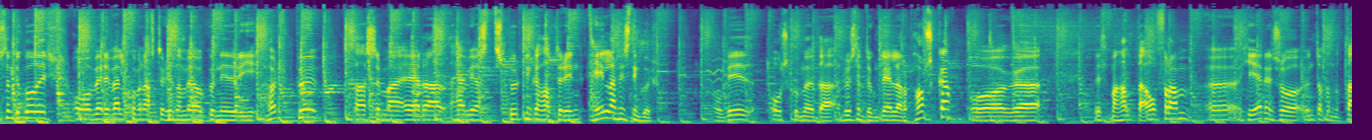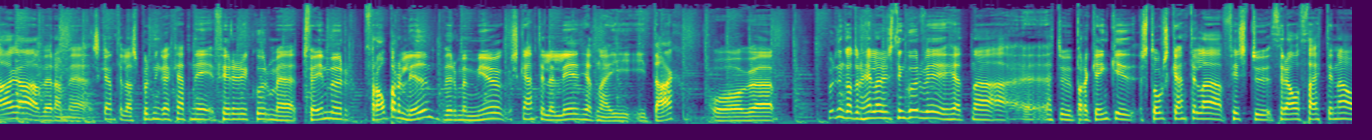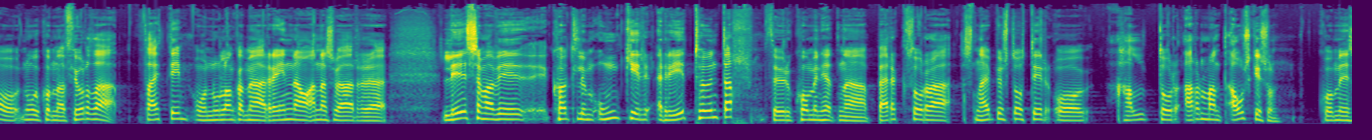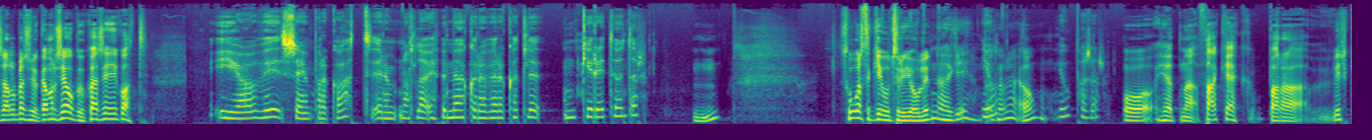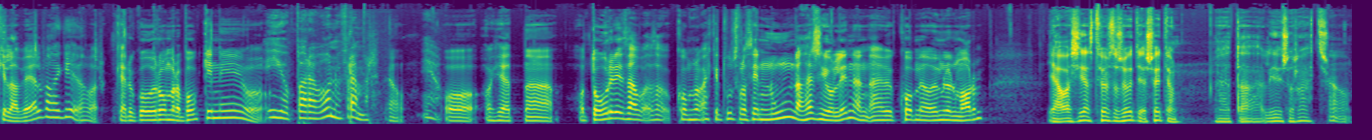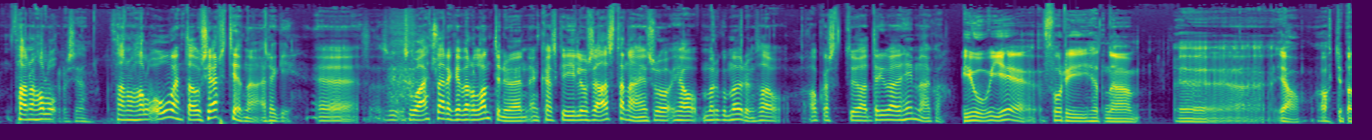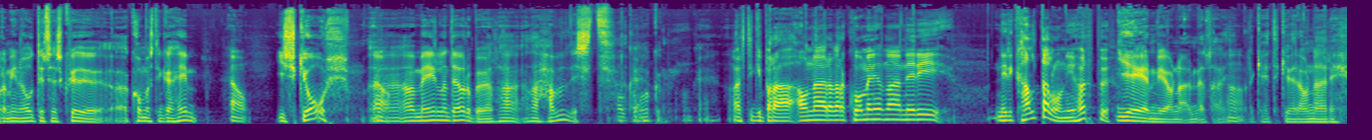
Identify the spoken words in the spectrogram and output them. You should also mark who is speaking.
Speaker 1: hlustendu góðir og verið velkomin aftur hérna með okkur niður í hörpu það sem að er að hefjast spurningaþátturinn heilarhistingur og við óskum auðvitað hlustendum gleilara páska og uh, við ætlum að halda áfram uh, hér eins og undanfanna daga að vera með skemmtilega spurningakeppni fyrir ykkur með tveimur frábæru liðum. Við erum með mjög skemmtilega lið hérna í, í dag og uh, Spurningáttun heilarýstingur, við hérna, ættum við bara gengið stór skemmtilega fyrstu þrjá þættina og nú er komið að fjórða þætti og nú langar við að reyna á annars vegar uh, lið sem að við köllum ungir rítöfundar. Þau eru komin hérna Bergþóra Snæbjörnsdóttir og Haldur Armand Áskísson. Komið í Salbæssu, gaman að sjá okkur, hvað segir þið gott?
Speaker 2: Já, við segjum bara gott, erum náttúrulega uppi með okkur að vera kölluð ungir rítöfundar.
Speaker 1: Mm. Þú varst að gefa út fyrir jólinn, eða ekki?
Speaker 2: Jú,
Speaker 1: Já.
Speaker 2: jú, passar.
Speaker 1: Og hérna, það gekk bara virkilega vel, var það ekki? Það var, gerðu góður rómur á bókinni og...
Speaker 2: Jú, bara vonum framar.
Speaker 1: Já.
Speaker 2: Já.
Speaker 1: Og, og hérna, og Dóri, það, það kom nú ekkert út frá þér núna þessi jólinn, en það hefur komið á umlunum árum.
Speaker 3: Já, það var síðast 2017. Þetta líður svo rætt, sko.
Speaker 1: Það er nú hálf, óvænt að þú sért hérna, er ekki? Uh, þú, þú ætlar ekki að vera á landinu, en, en kannski í ljósið aðstana eins og hjá mörgum öðrum, þá ákvastu að drífa þig heim eða hvað?
Speaker 3: Jú, ég fór í hérna, uh, já, átti bara mína ódýrsess kviðu að komast inga heim
Speaker 1: Já,
Speaker 3: í skjól uh, af meginlandi Európa, en það, það hafðist
Speaker 1: Ok.
Speaker 3: á okkur.
Speaker 1: ok. Og ertu ekki bara ánæður að vera komin hérna nýri í Kaldalón í Hörpu?
Speaker 3: Ég er mjög ánæður með það, ég bara get ekki verið ánæðri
